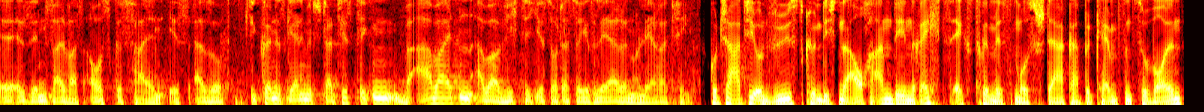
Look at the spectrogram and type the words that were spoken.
äh, sind, weil was ausgefallen ist. Also Sie können es gerne mit Statistiken bearbeiten, aber wichtig ist doch, dass wir jetzt Lehrerinnen und Lehrer kriegen. Kuchati und Wüst kündigten auch an, den Rechtsextremismus stärker bekämpfen zu wollen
